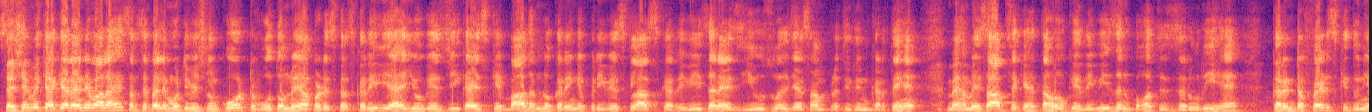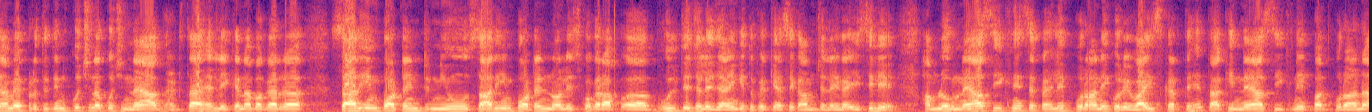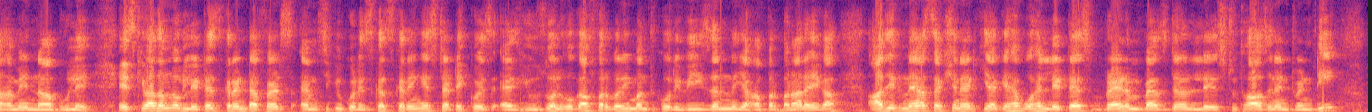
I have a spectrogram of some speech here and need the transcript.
सेशन में क्या क्या रहने वाला है? सबसे पहले मोटिवेशनल कोट वो तो हमने यहाँ पर डिस्कस कर ही लिया है। योगेश जी का, इसके बाद हम लोग करेंगे प्रीवियस क्लास का रिवीजन एज यूजुअल जैसा हम प्रतिदिन करते हैं। मैं हमेशा आपसे कहता हूँ कि रिवीजन बहुत ज़रूरी है। करंट अफेयर्स की दुनिया में प्रतिदिन कुछ ना कुछ नया घटता है, लेकिन अब अगर सारी इंपॉर्टेंट न्यूज़ सारी इंपॉर्टेंट नॉलेज को अगर आप भूलते चले जाएँगे तो फिर कैसे काम चलेगा? इसीलिए हम लोग नया सीखने से पहले पुराने को रिवाइज करते हैं, ताकि नया सीखने पर पुराना हमें ना भूले। इसके बाद हम लोग लेटेस्ट करंट अफेयर्स एमसीक्यू को डिस्कस करेंगे। स्टैटिक क्विज एज यूजुअल होगा। फरवरी मंथ को रिविजन यहाँ पर बना रहेगा। आज एक नया सेक्शन ऐड किया गया है, वो है latest brand ambassador list two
